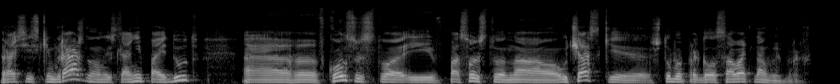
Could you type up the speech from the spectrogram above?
российским гражданам, если они пойдут в консульство и в посольство на участке, чтобы проголосовать на выборах.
